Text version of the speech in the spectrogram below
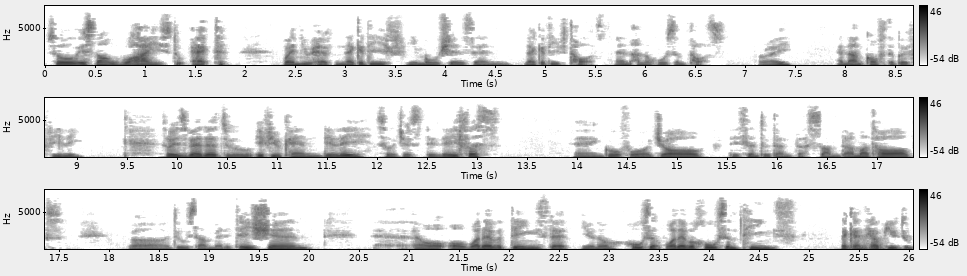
So it's not wise to act when you have negative emotions and negative thoughts and unwholesome thoughts, right? And uncomfortable feeling. So it's better to, if you can delay, so just delay first and go for a job, listen to some Dharma talks, uh, do some meditation, or, or whatever things that, you know, wholesome, whatever wholesome things that can help you to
